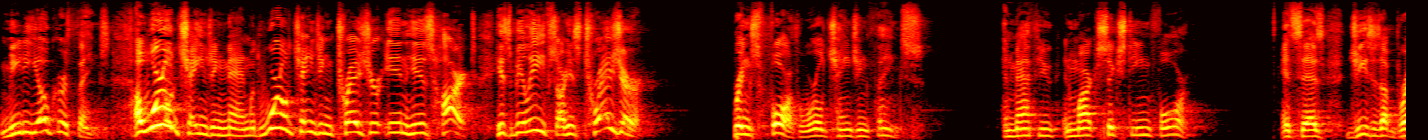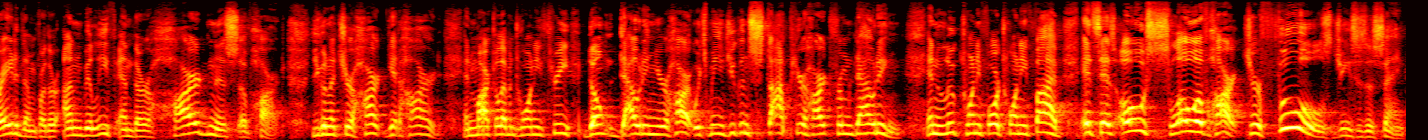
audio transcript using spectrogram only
mediocre things. A world changing man with world changing treasure in his heart, his beliefs are his treasure, brings forth world changing things. In Matthew, in Mark 16 4, it says Jesus upbraided them for their unbelief and their hardness of heart. You can let your heart get hard. In Mark 11 23, don't doubt in your heart, which means you can stop your heart from doubting. In Luke 24 25, it says, Oh, slow of heart, you're fools, Jesus is saying.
